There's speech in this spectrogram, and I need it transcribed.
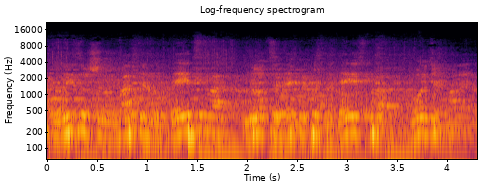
Nakon izvršenog vatrenog dejstva i ocene efekata dejstva, vođa podnosi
